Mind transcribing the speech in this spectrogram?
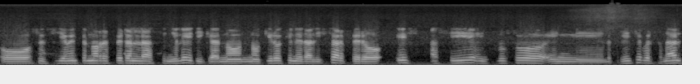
o sencillamente no respetan la señalética. No, no quiero generalizar, pero es así incluso en eh, la experiencia personal.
